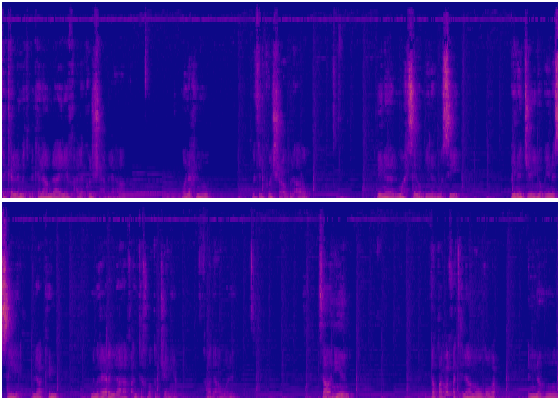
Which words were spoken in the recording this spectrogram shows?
وتكلمت بكلام لا يليق على كل شعب العراق ونحن مثل كل شعوب الأرض بين المحسن وبين المسيء بين الجيد وبين السيء ولكن من غير اللائق أن تخلط الجميع. هذا أولا. ثانيا تطرقت إلى موضوع أنه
